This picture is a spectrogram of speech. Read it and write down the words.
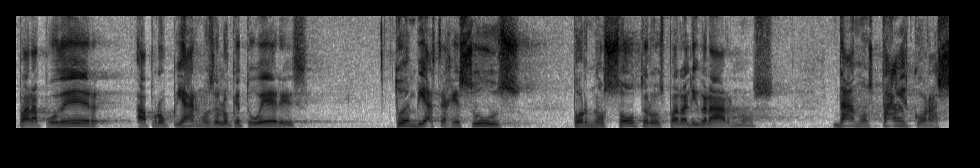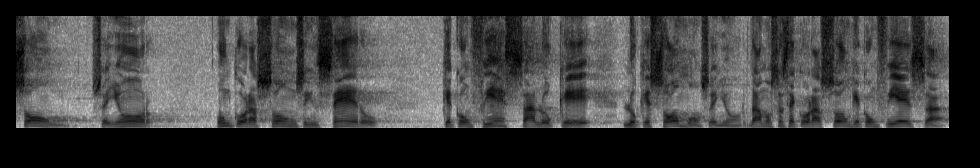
para poder apropiarnos de lo que tú eres. Tú enviaste a Jesús por nosotros para librarnos. Danos tal corazón, Señor, un corazón sincero que confiesa lo que, lo que somos, Señor. Danos ese corazón que confiesa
